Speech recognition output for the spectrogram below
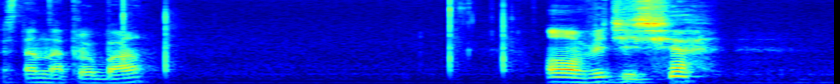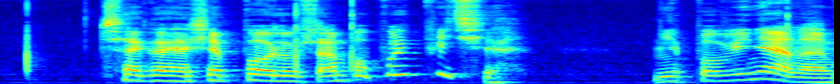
Następna próba. O, widzicie? Czego ja się poruszam po pulpicie? Nie powinienem.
